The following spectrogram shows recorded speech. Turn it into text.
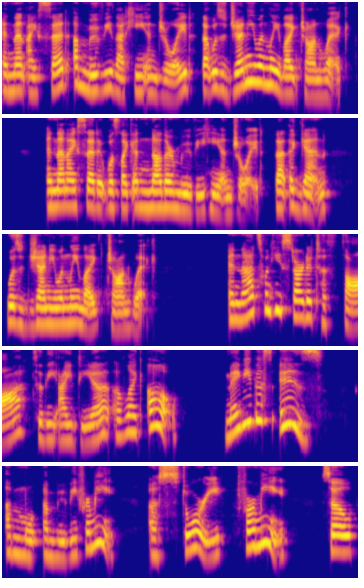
and then I said a movie that he enjoyed that was genuinely like John Wick. And then I said it was like another movie he enjoyed that, again, was genuinely like John Wick. And that's when he started to thaw to the idea of, like, oh, maybe this is a, mo- a movie for me, a story for me. So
